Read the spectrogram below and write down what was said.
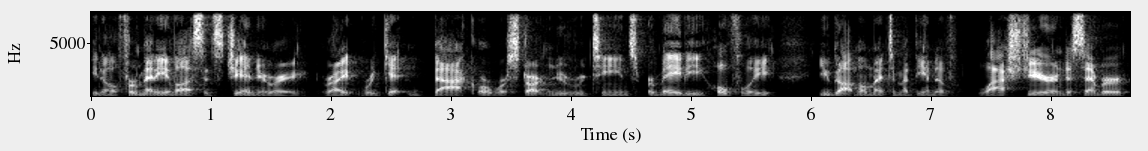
you know, for many of us, it's January, right? We're getting back or we're starting new routines, or maybe, hopefully, you got momentum at the end of last year in December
